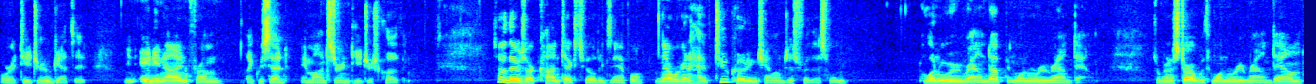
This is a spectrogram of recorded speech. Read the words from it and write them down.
or a teacher who gets it, and 89 from, like we said, a monster in teacher's clothing. So there's our context-filled example. Now we're going to have two coding challenges for this one. One where we round up and one where we round down. So we're going to start with one where we round down.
